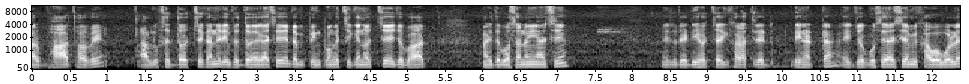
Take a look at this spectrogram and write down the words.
আর ভাত হবে। আলু সেদ্ধ হচ্ছে এখানে, ডিম সেদ্ধ হয়ে গেছে, এটা পিং পংয়ের চিকেন হচ্ছে, এই যে ভাত, হাঁড়িতে বসানোই আছে। এই যে রেডি হচ্ছে আর কি রাত্রির ডিনারটা, এই যে বসে আছি আমি খাব বলে।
